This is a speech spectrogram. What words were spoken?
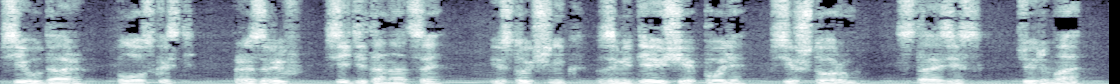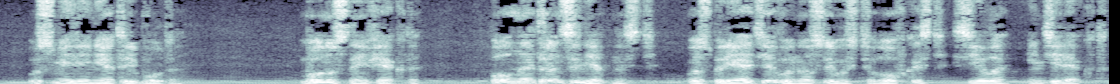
пси-удар, плоскость, разрыв, пси-детонация, источник, замедляющее поле, пси-шторм, стазис, тюрьма, усмирение атрибута. Бонусные эффекты. Полная трансцендентность, восприятие, выносливость, ловкость, сила, интеллект.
